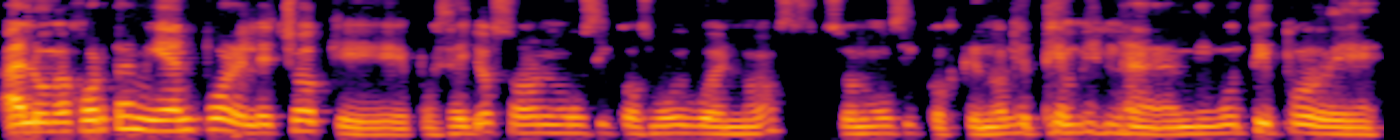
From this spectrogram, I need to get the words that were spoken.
A lo mejor también por el hecho que pues ellos son músicos muy buenos, son músicos que no le temen a ningún tipo de,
